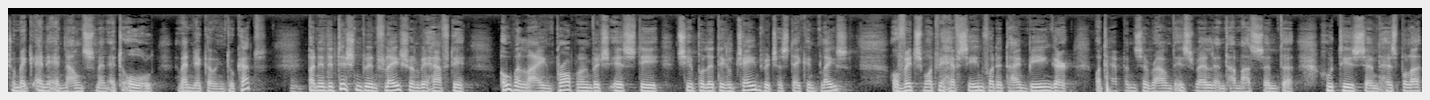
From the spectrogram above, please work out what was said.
to make any announcement at all when we're going to cut. Mm. But in addition to inflation, we have the overlying problem, which is the geopolitical change which has taken place, of which what we have seen for the time being are what happens around Israel and Hamas and uh, Houthis and Hezbollah.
